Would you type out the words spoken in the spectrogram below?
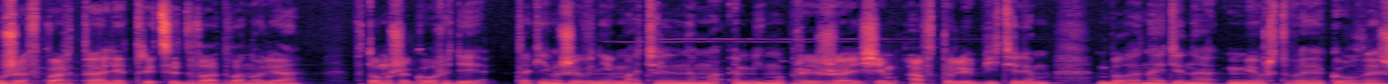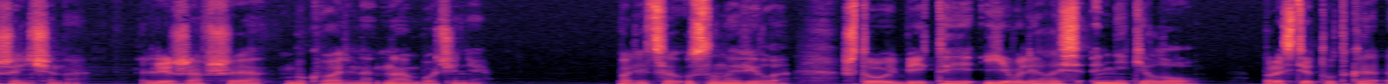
уже в квартале 3220, в том же городе, таким же внимательным, мимо проезжающим автолюбителем была найдена мертвая голая женщина, лежавшая буквально на обочине. Полиция установила, что убитой являлась Ники Лоу, проститутка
